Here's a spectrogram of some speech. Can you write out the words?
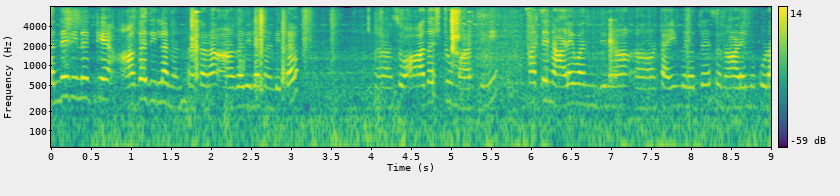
ಒಂದೇ ದಿನಕ್ಕೆ ಆಗೋದಿಲ್ಲ ನನ್ನ ಪ್ರಕಾರ, ಆಗೋದಿಲ್ಲ ಖಂಡಿತ. ಸೊ ಆದಷ್ಟು ಮಾಡ್ತೀನಿ. ಮತ್ತು ನಾಳೆ ಒಂದು ದಿನ ಟೈಮ್ ಇರುತ್ತೆ ಸೊ ನಾಳೆನೂ ಕೂಡ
